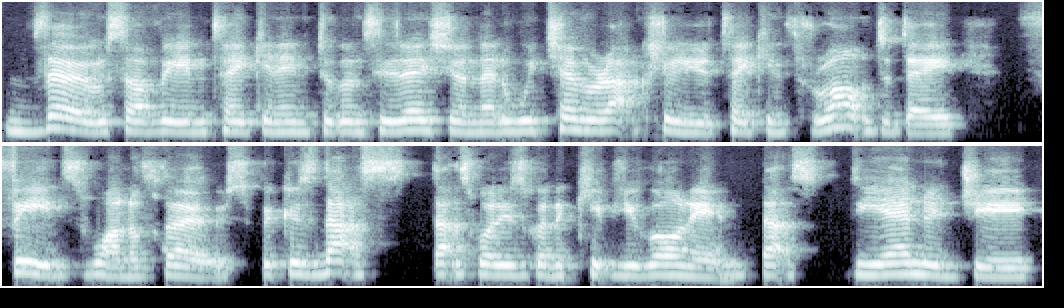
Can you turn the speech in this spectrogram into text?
those are being taken into consideration, and whichever action you're taking throughout the day feeds one of those because that's that's what is going to keep you going that's the energy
